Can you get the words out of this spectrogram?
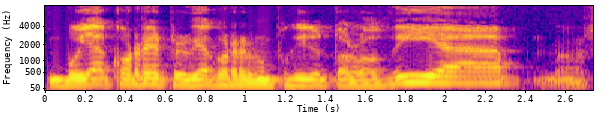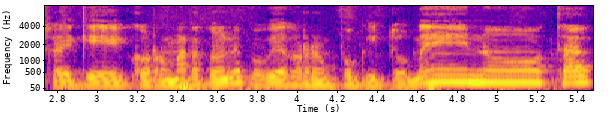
voy a correr, pero voy a correr un poquito todos los días. Bueno, sabéis que corro maratones, pues voy a correr un poquito menos, tal.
